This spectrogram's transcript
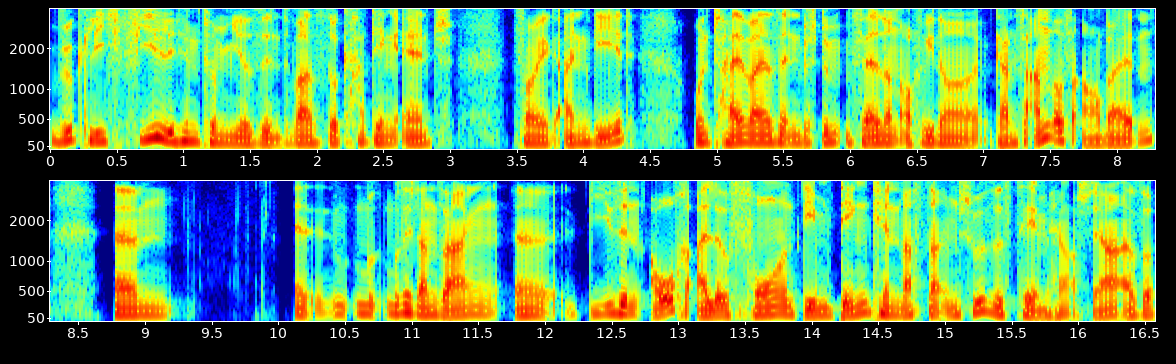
wirklich viel hinter mir sind, was so Cutting-Edge-Zeug angeht und teilweise in bestimmten Feldern auch wieder ganz anders arbeiten, ähm, äh, muss ich dann sagen, äh, die sind auch alle vor dem Denken, was da im Schulsystem herrscht. Ja, also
